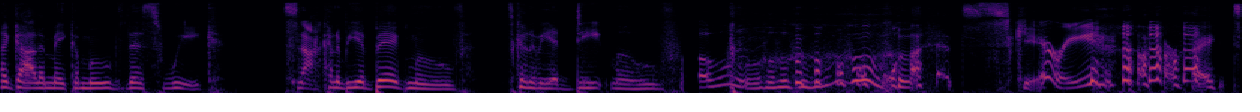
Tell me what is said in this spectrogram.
I got to make a move this week. It's not going to be a big move. It's going to be a deep move. Oh, what? scary. All right.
